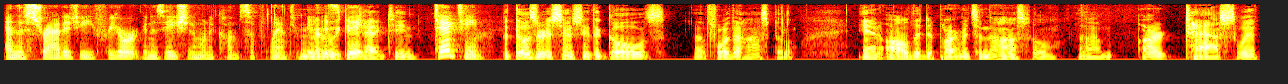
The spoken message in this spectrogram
and the strategy for your organization when it comes to philanthropy? Maybe it's we can big. tag team. tag team. But those are essentially the goals uh, for the hospital. And all the departments in the hospital um, are tasked with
